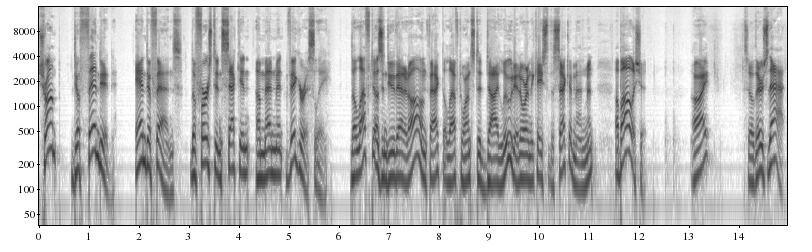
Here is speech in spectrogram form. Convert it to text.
Trump defended and defends the first and second amendment vigorously the left doesn't do that at all. In fact, the left wants to dilute it, or in the case of the Second Amendment, abolish it. All right? So there's that.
